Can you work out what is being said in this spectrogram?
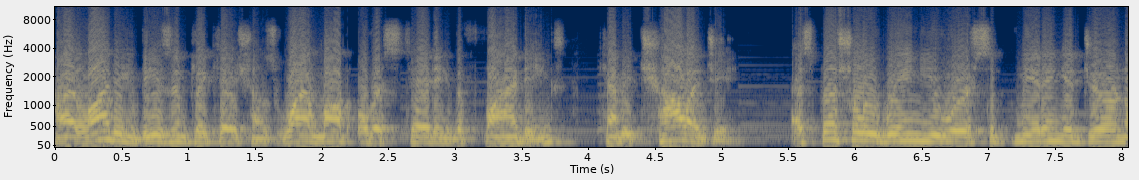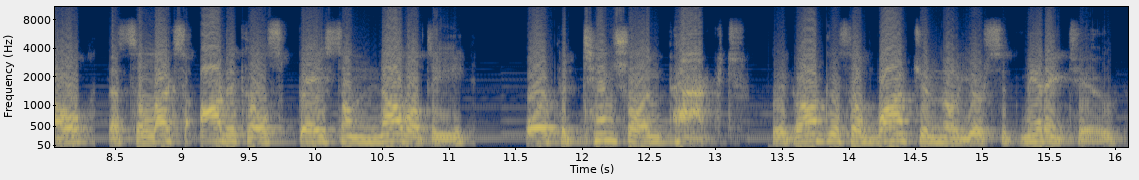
Highlighting these implications while not overstating the findings can be challenging, especially when you are submitting a journal that selects articles based on novelty or potential impact. Regardless of what journal you're submitting to,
